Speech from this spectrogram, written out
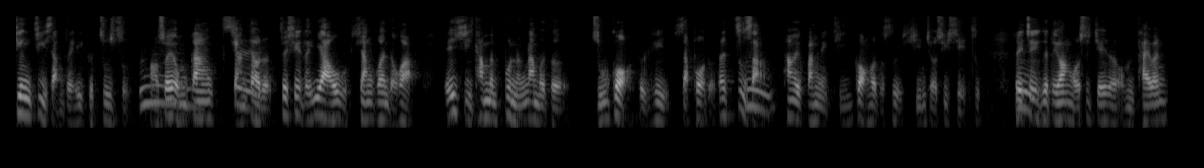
经济上的一个支持啊、嗯，所以我们刚刚讲到的这些的药物相关的话，也许他们不能那么的足够的去 support，但至少他会帮你提供或者是寻求去协助。所以这个地方我是觉得我们台湾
